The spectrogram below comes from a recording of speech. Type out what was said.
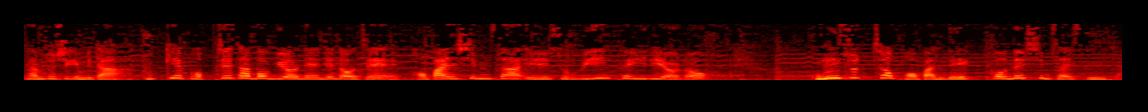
다음 소식입니다. 국회 법제사법위원회는 어제 법안 심사 1소위 회의를 열어 공수처 법안 4건을 심사했습니다.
